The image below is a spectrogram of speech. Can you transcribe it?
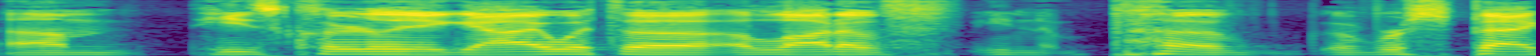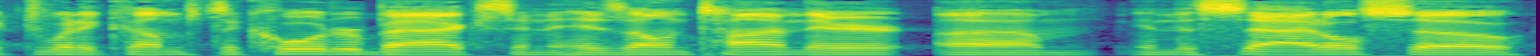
um, he's clearly a guy with a, a lot of you know respect when it comes to quarterbacks and his own time there um, in the saddle. So,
